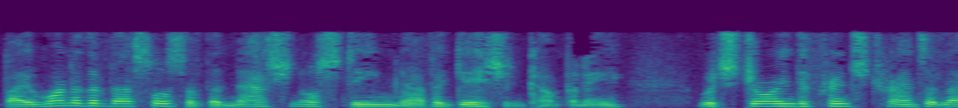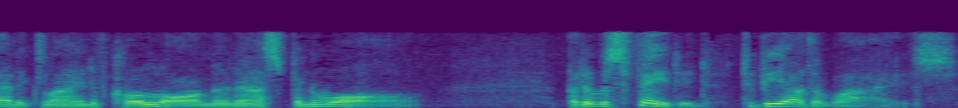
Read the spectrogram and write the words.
by one of the vessels of the National Steam Navigation Company, which joined the French transatlantic line of Colon and Aspinwall but it was fated to be otherwise.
